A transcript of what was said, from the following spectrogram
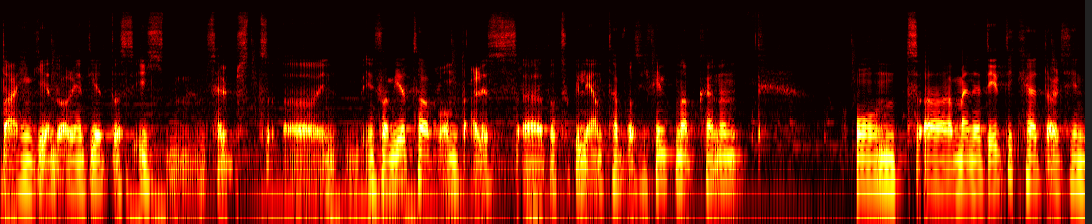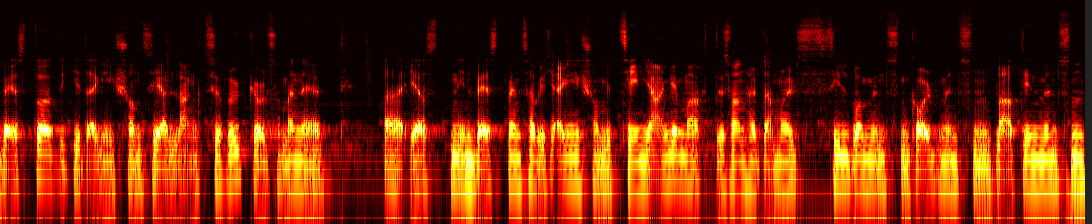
dahingehend orientiert, dass ich selbst äh, informiert habe und alles äh, dazu gelernt habe, was ich finden habe können. Und äh, meine Tätigkeit als Investor, die geht eigentlich schon sehr lang zurück. Also meine äh, ersten Investments habe ich eigentlich schon mit zehn Jahren gemacht. Das waren halt damals Silbermünzen, Goldmünzen, Platinmünzen,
